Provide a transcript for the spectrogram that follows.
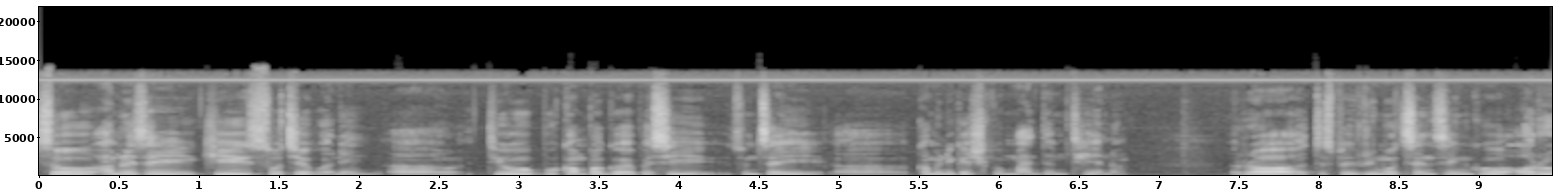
सो हामीले चाहिँ के सोच्यो भने त्यो भूकम्प गएपछि जुन चाहिँ कम्युनिकेसनको माध्यम थिएन र त्यसपछि रिमोट सेन्सिङको अरू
